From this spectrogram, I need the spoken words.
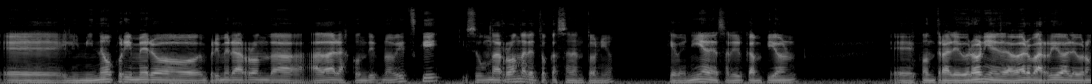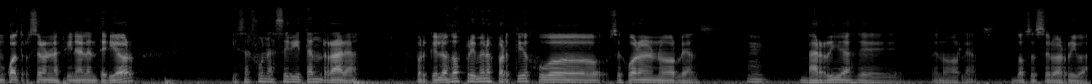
eh, eliminó primero en primera ronda a Dallas con Dirk Nowitzki y segunda ronda le toca a San Antonio, que venía de salir campeón eh, contra LeBron y de haber barrido a LeBron 4-0 en la final anterior. Y esa fue una serie tan rara, porque los dos primeros partidos jugó, se jugaron en Nueva Orleans Mm. barridas de, de Nueva Orleans. 12-0 arriba.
